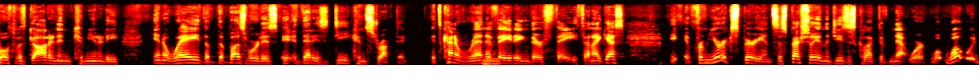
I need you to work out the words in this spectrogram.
both with God and in community, in a way the, the buzzword is that is deconstructing. It's kind of mm-hmm. renovating mm-hmm. their faith. And I guess from your experience, especially in the Jesus Collective network, what, what would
